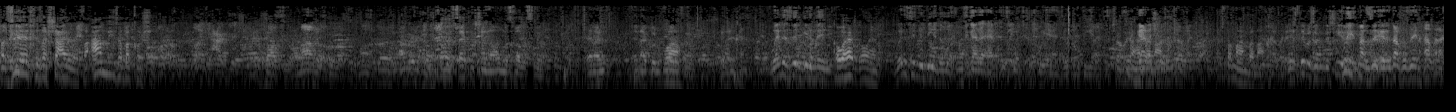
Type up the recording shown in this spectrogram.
V'zich is a shaila, va'ami is a bakosha. I remember the second shiur, and I almost fell asleep. And I, and I couldn't fall asleep. When does it get him in? Go ahead, go ahead. When is it going to be in the way? I gotta ask this question before you answer anything else. You Come gotta on, show Banach. it that way. Come on, Banach. Please, Mahzik, and not for saying how much.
